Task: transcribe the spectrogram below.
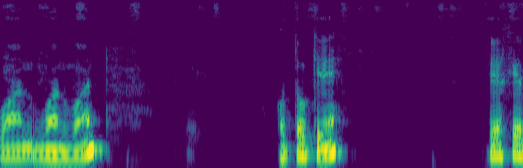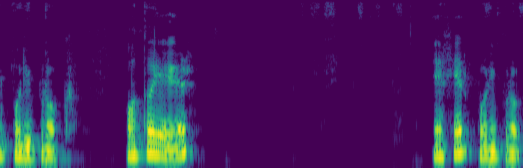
one one one অতকে একের পরিপূরক অত এর একের পরিপূরক।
